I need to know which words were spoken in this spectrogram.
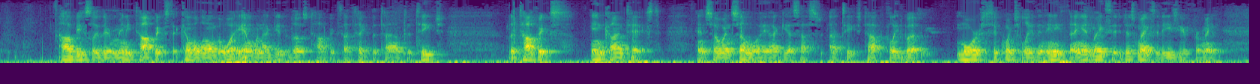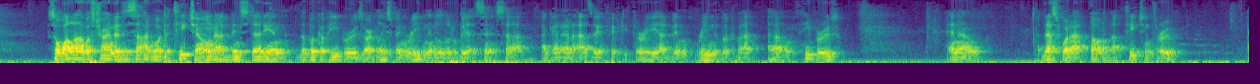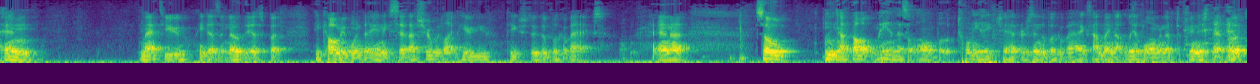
obviously there are many topics that come along the way, and when I get to those topics, I take the time to teach the topics in context. And so in some way, I guess I, I teach topically, but more sequentially than anything. It makes it, it just makes it easier for me. So while I was trying to decide what to teach on, I'd been studying the book of Hebrews, or at least been reading it a little bit since uh, I got out of Isaiah 53. I'd been reading the book about um, Hebrews, and um, that's what I thought about teaching through. And Matthew, he doesn't know this, but he called me one day and he said, "I sure would like to hear you teach through the book of Acts." And uh, so I thought, man, that's a long book. 28 chapters in the book of Acts. I may not live long enough to finish that book.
